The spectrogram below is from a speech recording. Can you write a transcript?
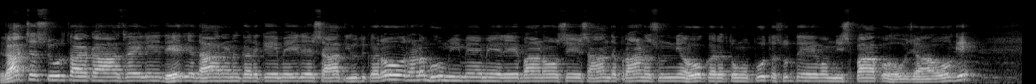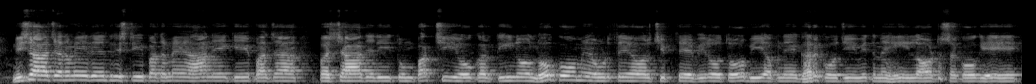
राक्षस शूरता का आश्रय ले धैर्य धारण करके मेरे साथ युद्ध करो, रणभूमि में मेरे बाणों से शांत प्राण शून्य होकर तुम पुत शुद्ध एवं निष्पाप हो जाओगे। निशाचर मेरे दृष्टि पथ में आने के पचा पश्चात यदि तुम पक्षी होकर तीनों लोकों में उड़ते और छिपते फिरो तो भी अपने घर को जीवित नहीं लौट सकोगे।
